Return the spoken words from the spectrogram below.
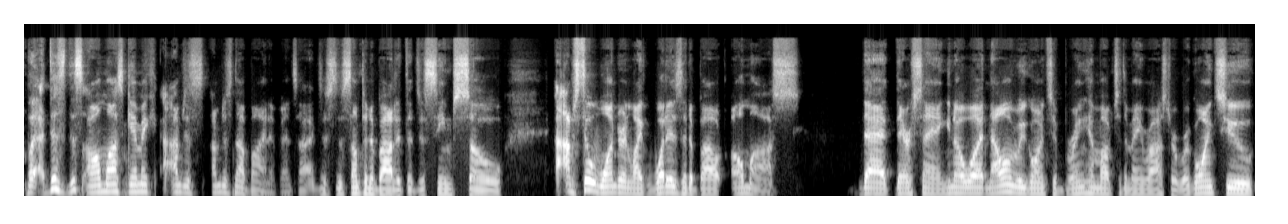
But this this Omos gimmick, I'm just I'm just not buying it, Vince. I just there's something about it that just seems so. I'm still wondering, like, what is it about Omos that they're saying, you know what? Not only are we going to bring him up to the main roster, we're going to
